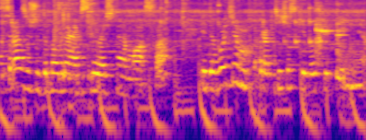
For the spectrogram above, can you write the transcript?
Сразу же добавляем сливочное масло и доводим практически до кипения.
